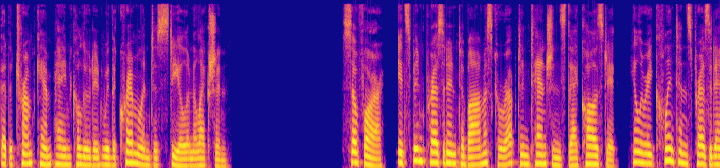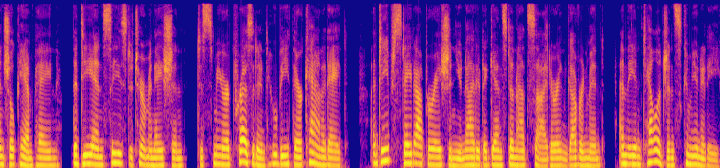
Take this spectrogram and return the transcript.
that the Trump campaign colluded with the Kremlin to steal an election. So far, it's been President Obama's corrupt intentions that caused it, Hillary Clinton's presidential campaign, the DNC's determination to smear a president who beat their candidate, a deep state operation united against an outsider in government, and the intelligence community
